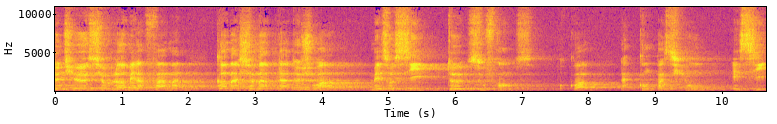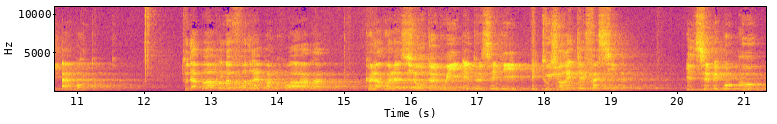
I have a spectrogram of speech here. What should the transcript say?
de Dieu sur l'homme et la femme comme un chemin plein de joie, mais aussi de souffrance. Pourquoi la compassion est si importante? Tout d'abord, il ne faudrait pas croire que la relation de Louis et de Zélie ait toujours été facile. Ils s'aimaient beaucoup,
